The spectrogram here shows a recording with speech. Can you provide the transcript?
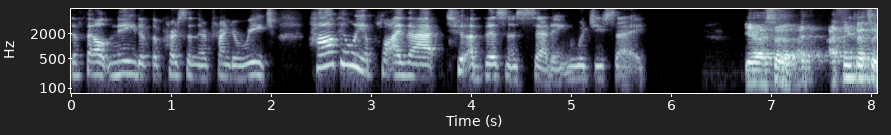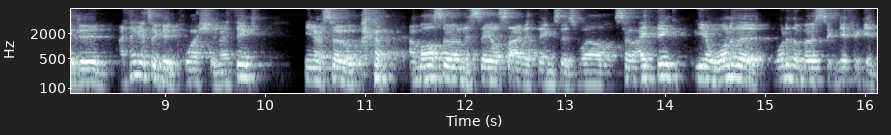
the felt need of the person they're trying to reach. How can we apply that to a business setting? Would you say? Yeah, so I, I think that's a good. I think that's a good question. I think you know. So I'm also on the sales side of things as well. So I think you know one of the one of the most significant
